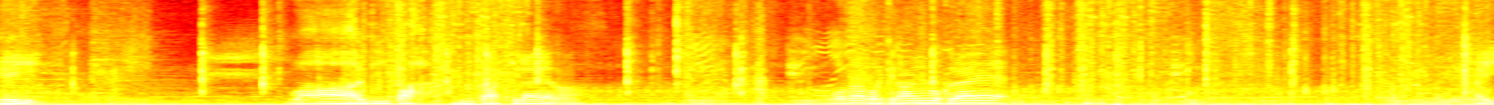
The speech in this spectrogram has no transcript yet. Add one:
ゲイ。わあリーパー。リーパー嫌いやな。オラの嫌いよくらえ。はい。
